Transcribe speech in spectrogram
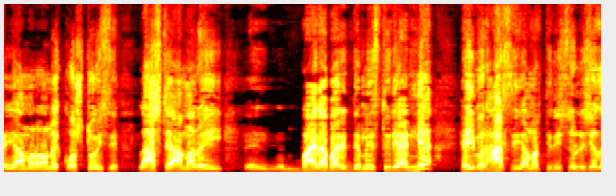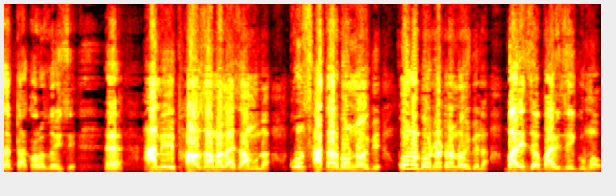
এই আমার অনেক কষ্ট হয়েছে লাস্টে আমার এই বাইরা বাড়ির মিস্ত্রি আইন নিয়ে এইবার হারছি, আমার তিরিশ চল্লিশ হাজার টাকা খরচ হয়েছে হ্যাঁ আমি ওই ফাও যাব না। কোন সাঁতার বন্যা হইবে, কোনো বন্যাটা নইবে না। বাড়ি যাও, বাড়ি যেয়ে ঘুমাও।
